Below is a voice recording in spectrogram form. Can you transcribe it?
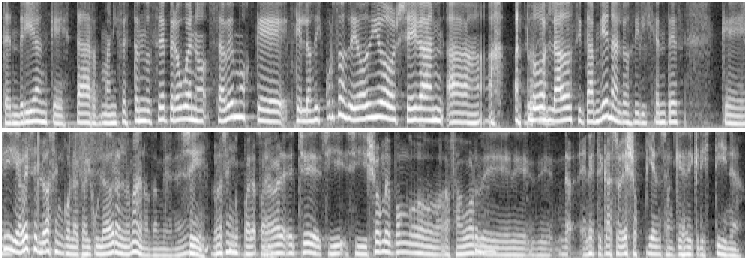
tendrían que estar manifestándose, pero bueno, sabemos que, que los discursos de odio llegan a, a- a todos lados y también a los dirigentes que... Sí, a veces lo hacen con la calculadora en la mano también. ¿eh? Sí. Lo hacen para, para Sí. ver, eh, che, si, si yo me pongo a favor de, de- de- no, En este caso, ellos piensan que es de Cristina.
